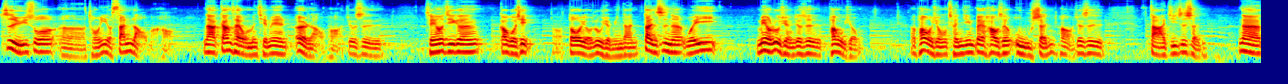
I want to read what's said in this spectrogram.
至于说呃统一有三老嘛哈，那刚才我们前面二老哈就是陈鏞基跟高国庆啊都有入选名单，但是呢唯一没有入选的就是潘武雄啊，潘武雄曾经被号称武神哈，就是打击之神。那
